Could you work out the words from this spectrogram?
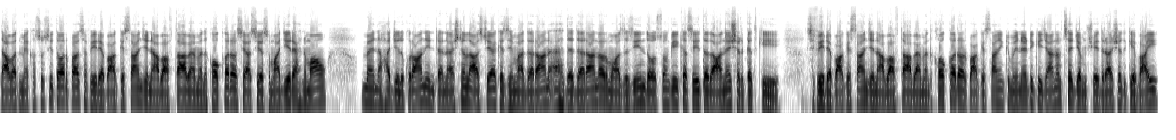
दावत में खसूसी तौर पर सफ़ीर पाकिस्तान जनाब आफ्ताब अहमद खोकर और सियासी और समाजी रहनुमाओं में नहजुलकुरान इंटरनेशनल आस्ट्रिया के ज़िम्मेदारान, अहदेदारान और मुआजीन दोस्तों की कसी तदाद ने शिरकत की। सफ़ीर पाकिस्तान जनाब आफ्ताब अहमद खोकर और पाकिस्तानी कम्यूनिटी की जानब से जमशेद राशद के भाई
